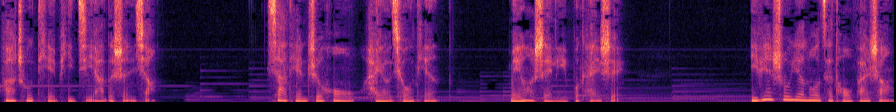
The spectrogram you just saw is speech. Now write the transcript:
发出铁皮挤压的声响。夏天之后还有秋天，没有谁离不开谁。一片树叶落在头发上，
